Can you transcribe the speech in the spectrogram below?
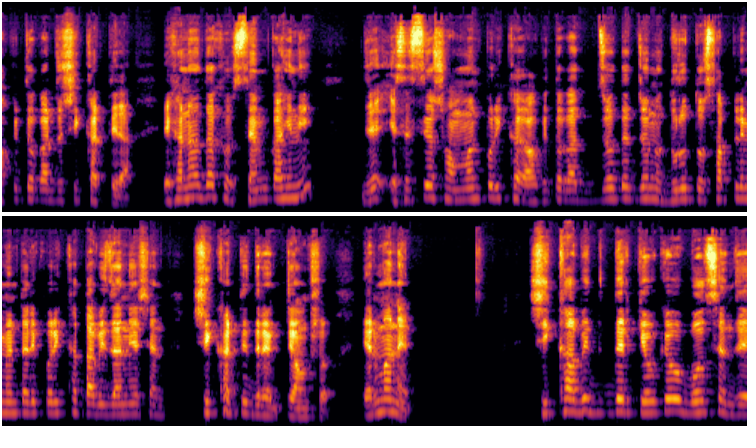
অকৃতকার্য শিক্ষার্থীরা। এখানেও দেখো সেম কাহিনী যে এসএসসি ও সম্মান পরীক্ষায় অকৃতকার্যদের জন্য দ্রুত সাপ্লিমেন্টারি পরীক্ষার দাবি জানিয়েছেন শিক্ষার্থীদের একটি অংশ। এর মানে শিক্ষাবিদদের কেউ কেউ বলছেন যে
